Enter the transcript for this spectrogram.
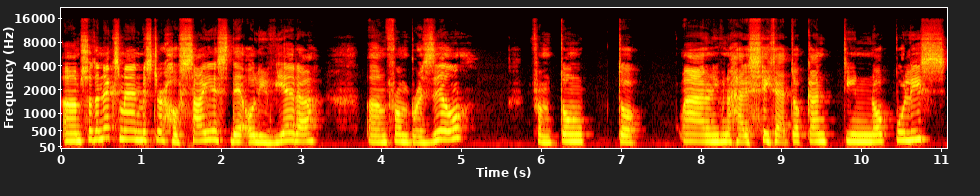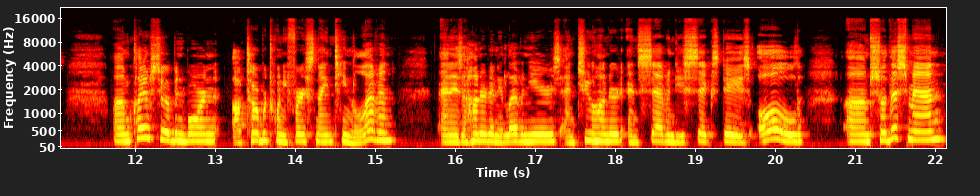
Um, so the next man, Mr. Josias de Oliveira um, from Brazil, from Ton, I don't even know how to say that, Tocantinopolis, um, claims to have been born October 21st, 1911, and is 111 years and 276 days old. Um, so this man,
